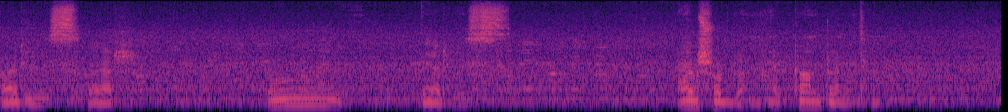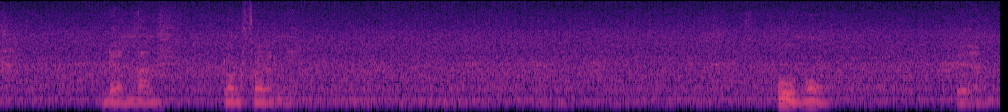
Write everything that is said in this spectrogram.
Where he is? Where? Oh, there he is. I have a shotgun. I can't do anything. Damn man, don't fire me. Oh no. Damn.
